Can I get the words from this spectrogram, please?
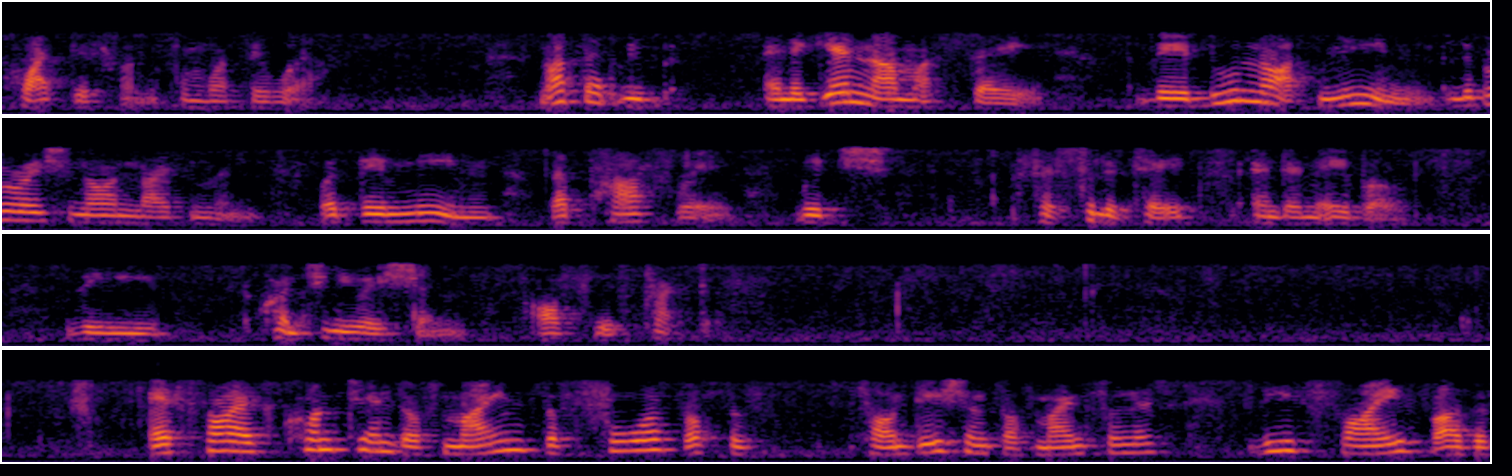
quite different from what they were. Not that we, and again I must say, they do not mean liberation or enlightenment, but they mean the pathway which facilitates and enables the continuation of this practice. As far as content of mind, the fourth of the foundations of mindfulness these five are the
